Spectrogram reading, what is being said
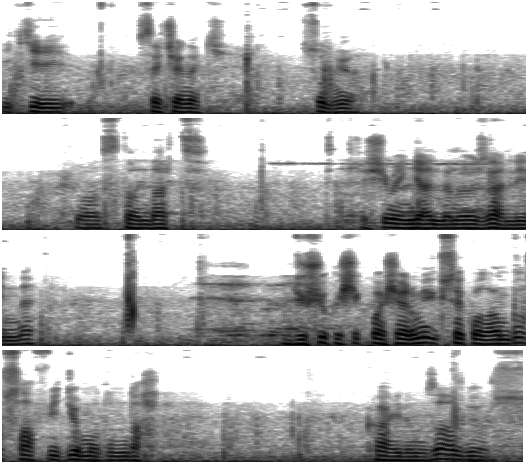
İki seçenek sunuyor. Şu an standart titreşim engelleme özelliğinde düşük ışık başarımı yüksek olan bu saf video modunda kaydımızı alıyoruz.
